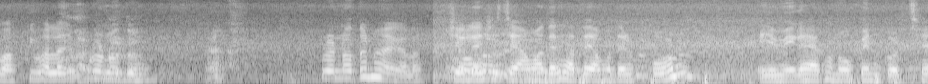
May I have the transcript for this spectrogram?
বাহ কি ভালো লাগে পুরো নতুন। পুরো নতুন হয়ে গেল। চলে এসেছে আমাদের হাতে আমাদের ফোন। এই মেঘা এখন ওপেন করছে।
